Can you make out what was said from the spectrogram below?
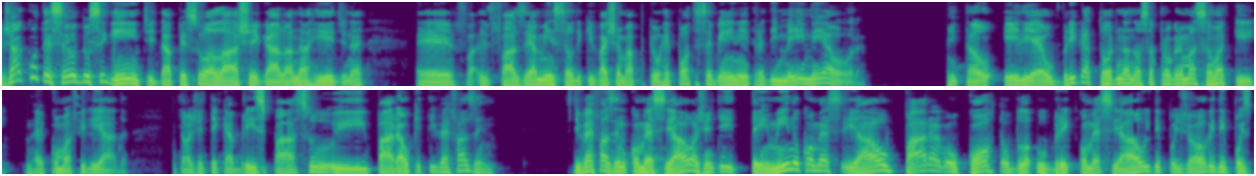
Já aconteceu do seguinte, da pessoa lá chegar lá na rede, né? é, fa- fazer a menção de que vai chamar, porque o repórter CBN entra de meia e meia hora. Então, ele é obrigatório na nossa programação aqui, né? Como afiliada. Então, a gente tem que abrir espaço e parar o que estiver fazendo. Se estiver fazendo comercial, a gente termina o comercial, para ou corta o, break comercial e depois joga e depois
